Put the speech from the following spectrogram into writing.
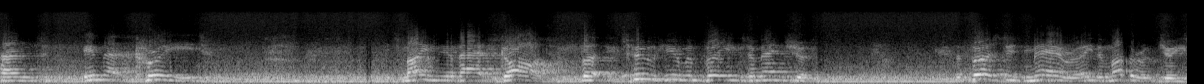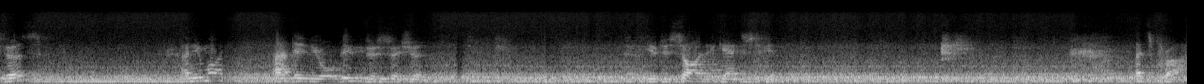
And in that creed, it's mainly about God, but two human beings are mentioned. The first is Mary, the mother of Jesus, and you might, and in your indecision, you decide against him. Let's pray.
